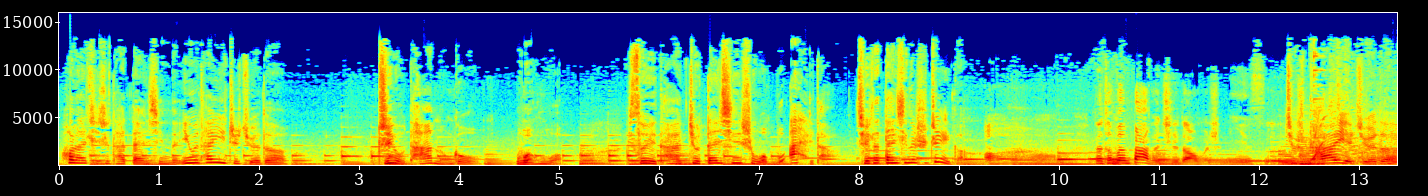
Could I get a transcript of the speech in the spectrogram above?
后来其实他担心的，因为他一直觉得只有他能够吻我，所以他就担心是我不爱他。其实他担心的是这个。哦，那他问爸爸知道吗？什么意思？就是他也觉得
